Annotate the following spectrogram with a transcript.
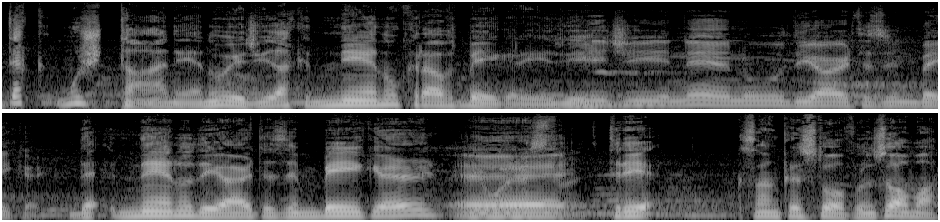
dak mhux ta' nenu jiġi dak nenu craft baker jiġi. Jiġi nenu the artisan baker. Nenu the artisan baker, eh, triq San Kristofru. Insomma,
